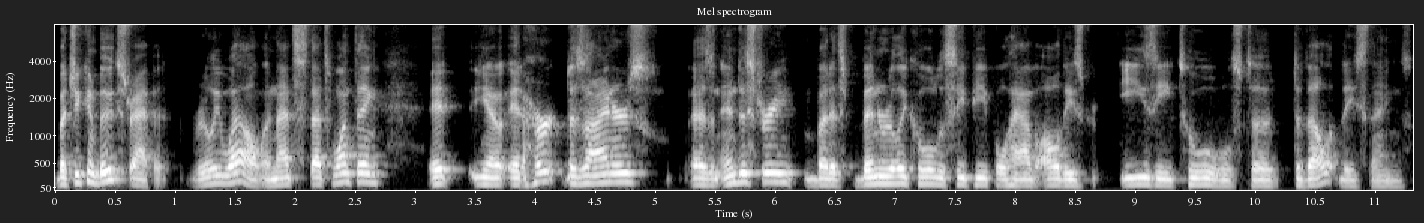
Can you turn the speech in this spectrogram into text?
but you can bootstrap it really well. And that's that's one thing. It you know it hurt designers as an industry, but it's been really cool to see people have all these easy tools to develop these things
